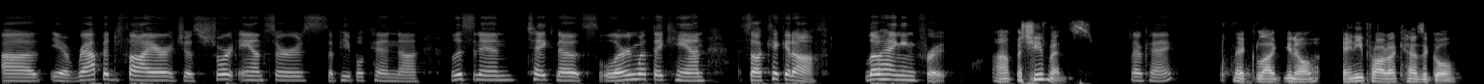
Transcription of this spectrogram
Uh, you know, rapid fire, just short answers so people can uh, listen in, take notes, learn what they can. So I'll kick it off. Low hanging fruit. Um, achievements. Okay. Like, like you know, any product has a goal,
